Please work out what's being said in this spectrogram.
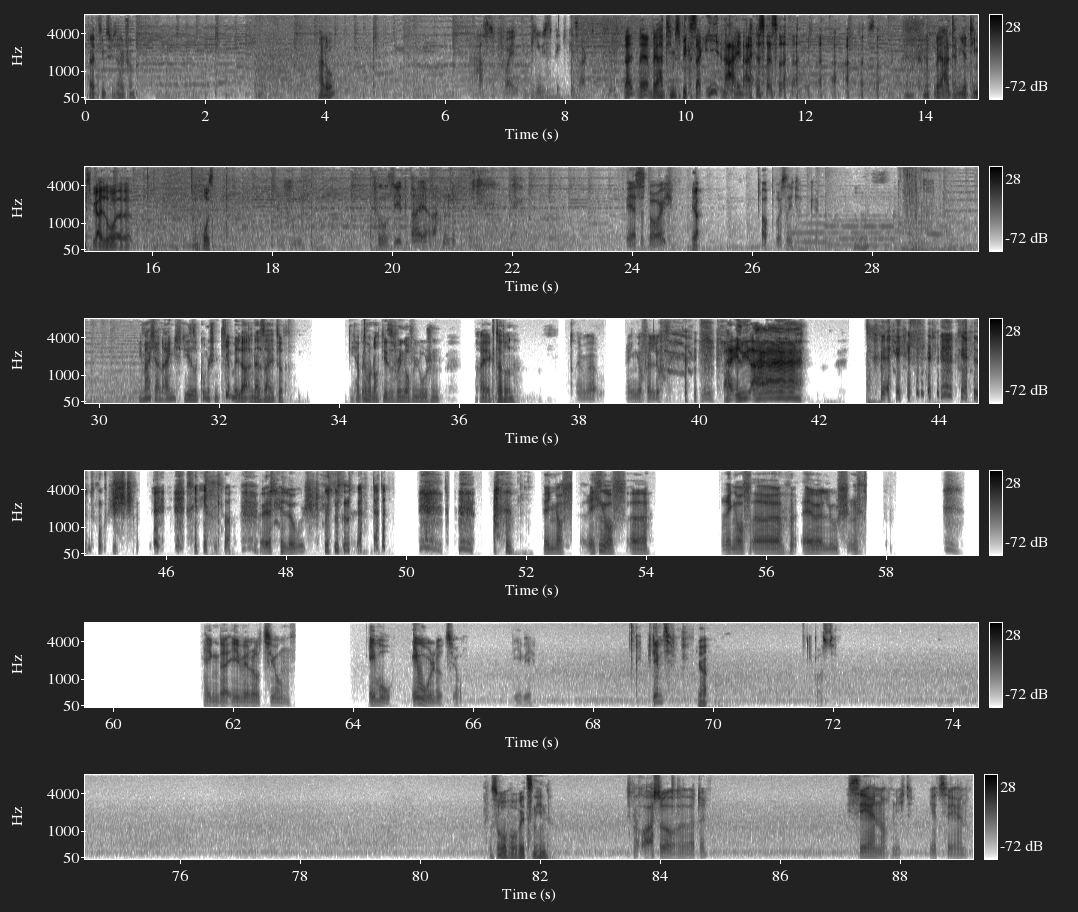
Äh, Teamspeak sage ich schon. Hallo? Vorhin Teamspeak gesagt? Nein, wer, wer hat Teamspeak gesagt? I? Nein, nein. Das ist, wer hat denn hier Teamspeak? Also, äh, Prost. Prosit da ja. Wer ist es bei euch? Ja. Auch Prosit, okay. Wie mache ich dann eigentlich diese komischen Tierbilder an der Seite? Ich habe immer noch dieses Ring of Illusion Dreieck da drin. Ringe verloren. Ah, Ely ah! Lusch. Lusch. Ring of Ring of äh, Ring of äh, Evolution. Wegen der Evolution. Evo. Evolution. Ewe. Stimmt? Ja. Passt. So, wo willst du denn hin? Oh, so, warte. Ich sehe ihn noch nicht. Jetzt sehe ich ihn.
